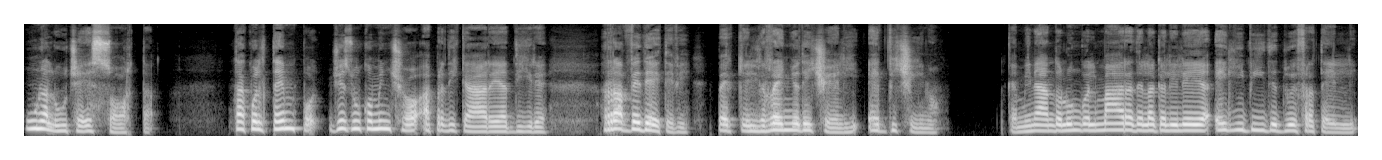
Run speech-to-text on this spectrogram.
una luce è sorta. Da quel tempo Gesù cominciò a predicare e a dire Ravvedetevi, perché il regno dei cieli è vicino. Camminando lungo il mare della Galilea, egli vide due fratelli,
